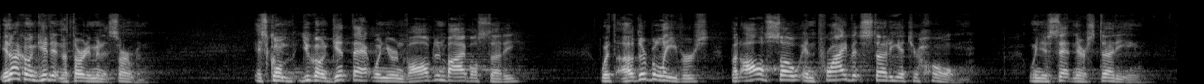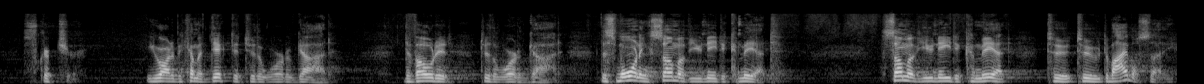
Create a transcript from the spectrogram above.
You're not going to get it in a 30 minute sermon. It's going, you're going to get that when you're involved in Bible study with other believers, but also in private study at your home when you're sitting there studying Scripture. You ought to become addicted to the Word of God, devoted to the Word of God. This morning, some of you need to commit. Some of you need to commit to, to the Bible study.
